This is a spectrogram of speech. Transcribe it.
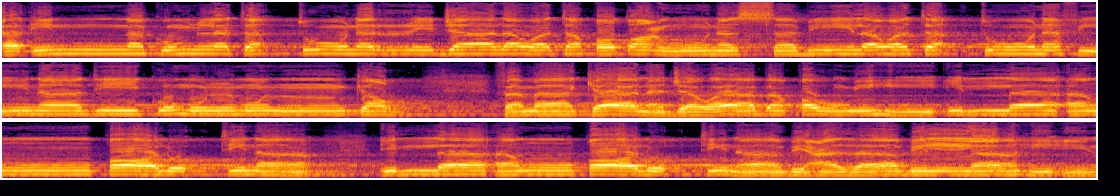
أئنكم لتأتون الرجال وتقطعون السبيل وتأتون في ناديكم المنكر ۖ فما كان جواب قومه إلا أن قالوا ائتنا إلا أن قالوا ائتنا بعذاب الله إن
